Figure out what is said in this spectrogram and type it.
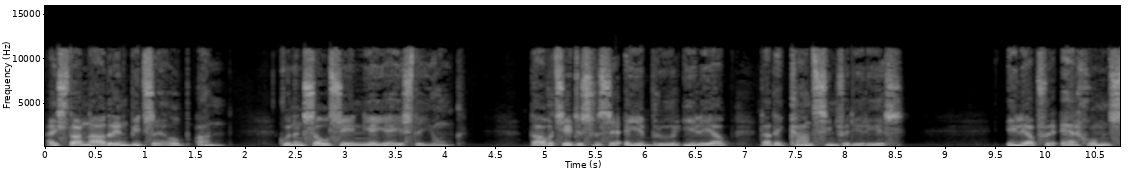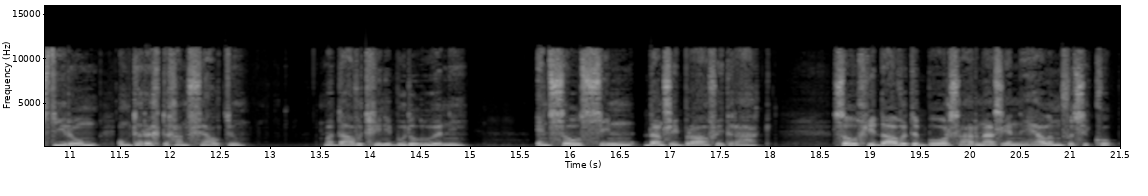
Hy staan nader en bied sy hulp aan. Koning Saul sê nee, jy is te jonk. Dawid sê dus vir sy eie broer Eliab dat hy kan sien vir die reus. Eliab vererg hom en stuur hom om terug te gaan veld toe. Maar Dawid gee nie boedel oor nie en Saul sien dan sy braafheid raak. Saul gee Dawid 'n borsharnas en helm vir sy kop.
